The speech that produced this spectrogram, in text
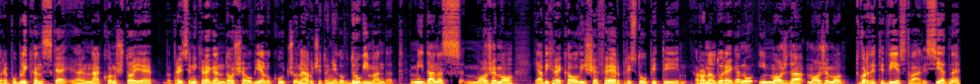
republikanske, nakon što je predsjednik Reagan došao u Bijelu kuću, naročito njegov drugi mandat, mi danas možemo, ja bih rekao, više fair pristupiti Ronaldu Reaganu i možda možemo tvrditi dvije stvari. S jedne,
